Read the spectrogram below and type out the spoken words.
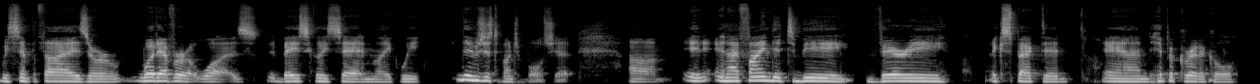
we sympathize or whatever it was. Basically saying like we it was just a bunch of bullshit. Um, and, and I find it to be very expected and hypocritical,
